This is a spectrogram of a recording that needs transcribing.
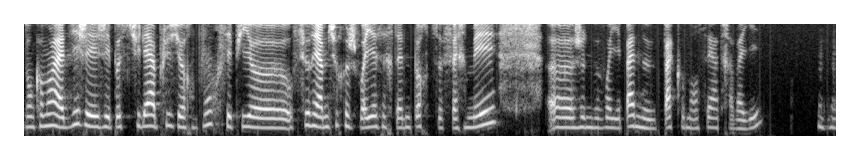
donc, comme on l'a dit, j'ai postulé à plusieurs bourses et puis euh, au fur et à mesure que je voyais certaines portes se fermer, euh, je ne me voyais pas ne pas commencer à travailler. Mhm.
